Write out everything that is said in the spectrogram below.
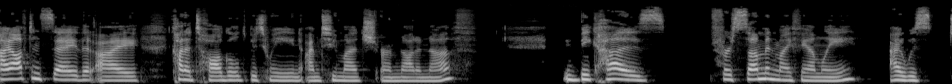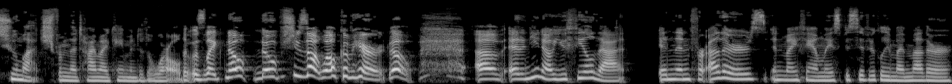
i often say that i kind of toggled between i'm too much or i'm not enough because for some in my family i was too much from the time i came into the world it was like nope nope she's not welcome here no um, and you know you feel that and then for others in my family, specifically my mother,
